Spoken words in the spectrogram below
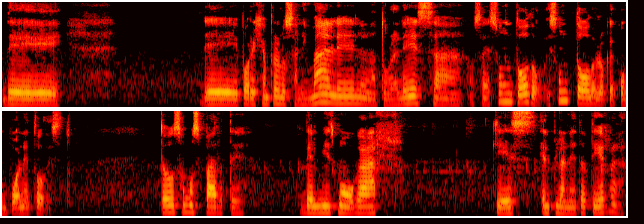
de, de, por ejemplo, los animales, la naturaleza, o sea, es un todo, es un todo lo que compone todo esto. Todos somos parte del mismo hogar que es el planeta Tierra.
